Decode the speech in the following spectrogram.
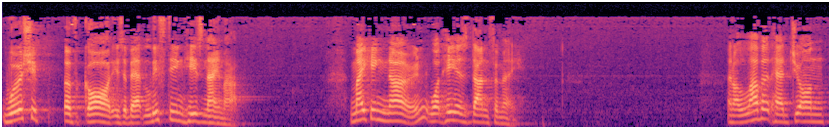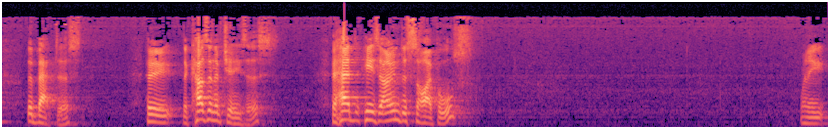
Worship of God is about lifting His name up, making known what He has done for me. And I love it how John the Baptist, who, the cousin of Jesus, who had his own disciples, when he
